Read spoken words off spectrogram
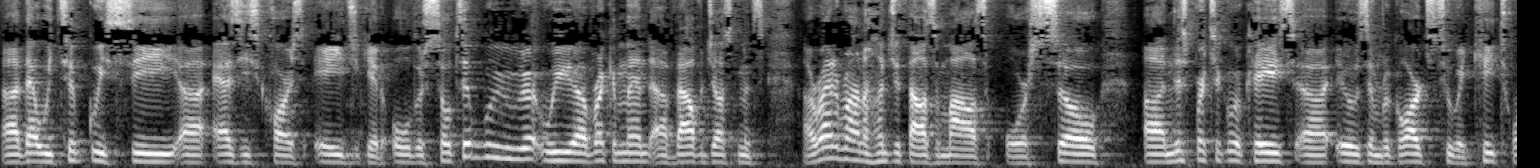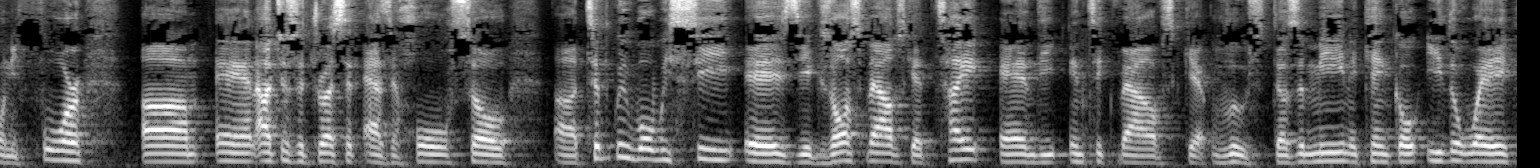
uh, that we typically see uh, as these cars age and get older? So typically we, we recommend valve adjustments right around 100,000 miles or so. in this particular case, it was in regards to a K24. Um, and I'll just address it as a whole. So uh, typically what we see is the exhaust valves get tight and the intake valves get loose. Doesn't mean it can't go either way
